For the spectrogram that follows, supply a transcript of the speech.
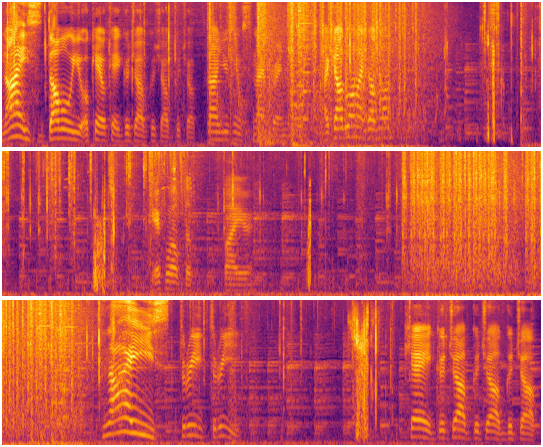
Nice! W! Okay, okay, good job, good job, good job. Not using sniper anymore. I got one, I got one. Careful of the fire. Nice! 3 3. Okay, good job, good job, good job.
